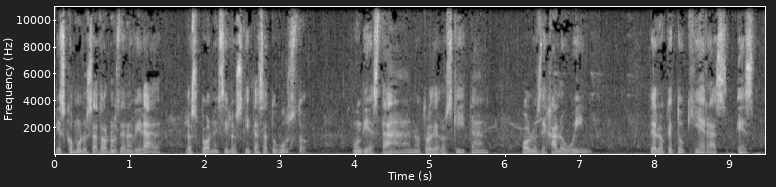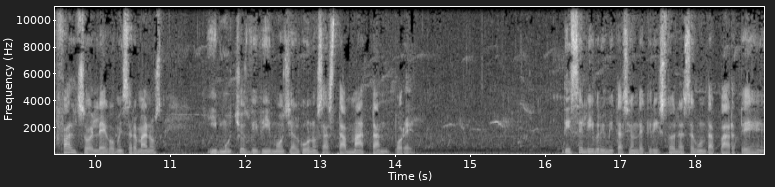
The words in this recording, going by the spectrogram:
Es como los adornos de Navidad, los pones y los quitas a tu gusto. Un día están, otro día los quitan, o los de Halloween. De lo que tú quieras, es falso el ego, mis hermanos, y muchos vivimos y algunos hasta matan por él. Dice el libro Imitación de Cristo en la segunda parte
